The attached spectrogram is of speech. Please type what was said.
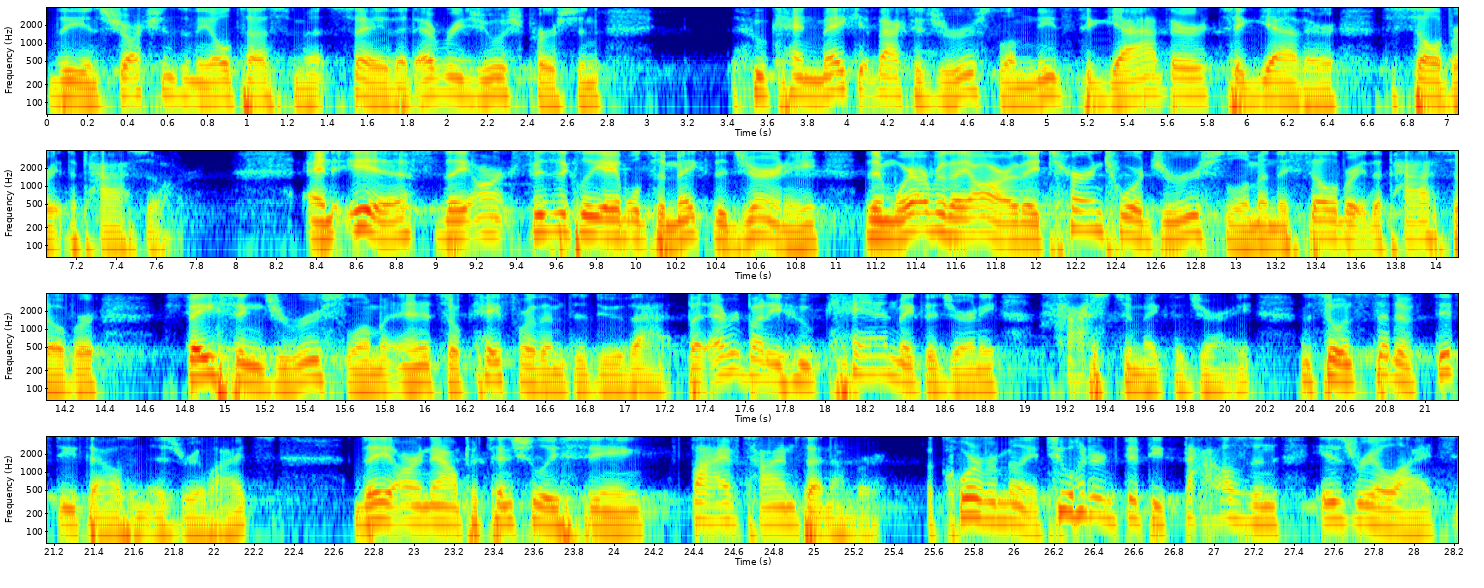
the instructions in the Old Testament say that every Jewish person who can make it back to Jerusalem needs to gather together to celebrate the Passover. And if they aren't physically able to make the journey, then wherever they are, they turn toward Jerusalem and they celebrate the Passover facing Jerusalem, and it's okay for them to do that. But everybody who can make the journey has to make the journey. And so instead of 50,000 Israelites, they are now potentially seeing five times that number a quarter of a million, 250,000 Israelites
